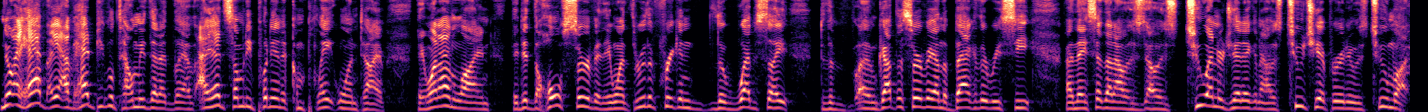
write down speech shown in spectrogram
No, I have. I, have had people tell me that I, I had somebody put in a complaint one time. They went online. They did the whole survey. They went through the freaking the website to the um, got the survey on the back of the receipt, and they said that I was I was too energetic and I was too chipper and it was too much.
